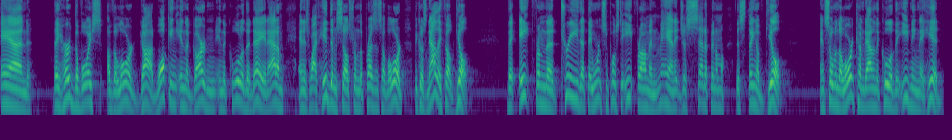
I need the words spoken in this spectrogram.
And they heard the voice of the Lord God walking in the garden in the cool of the day, and Adam and his wife hid themselves from the presence of the Lord because now they felt guilt. They ate from the tree that they weren't supposed to eat from, and man, it just set up in them this thing of guilt. And so when the Lord come down in the cool of the evening, they hid.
